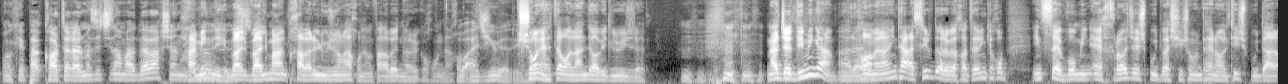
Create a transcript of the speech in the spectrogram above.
اوکی کارت قرمز چیزام باید ببخشن همین دیگه. ولی ولی من خبر لوییزو نخوندم فقط بدنارکو خوندم. خب عجیبه دیگه. چون احتمالاً داوید لوییزه نه جدی میگم. آره. کاملا این تاثیر داره به خاطر اینکه خب این سومین اخراجش بود و ششمین پنالتیش بود در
